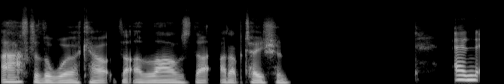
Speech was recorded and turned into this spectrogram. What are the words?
after the workout that allows that adaptation. And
